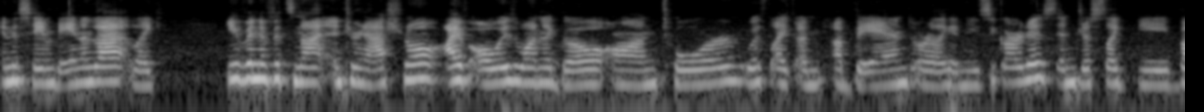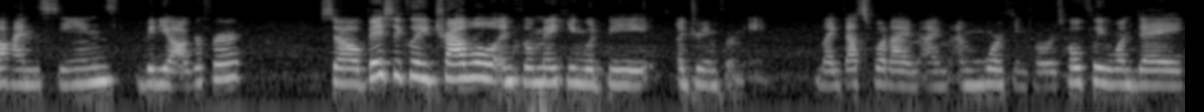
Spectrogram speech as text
in the same vein of that, like even if it's not international, I've always wanted to go on tour with like a, a band or like a music artist and just like be behind the scenes videographer. So basically, travel and filmmaking would be a dream for me. Like that's what I'm I'm, I'm working towards. Hopefully, one day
